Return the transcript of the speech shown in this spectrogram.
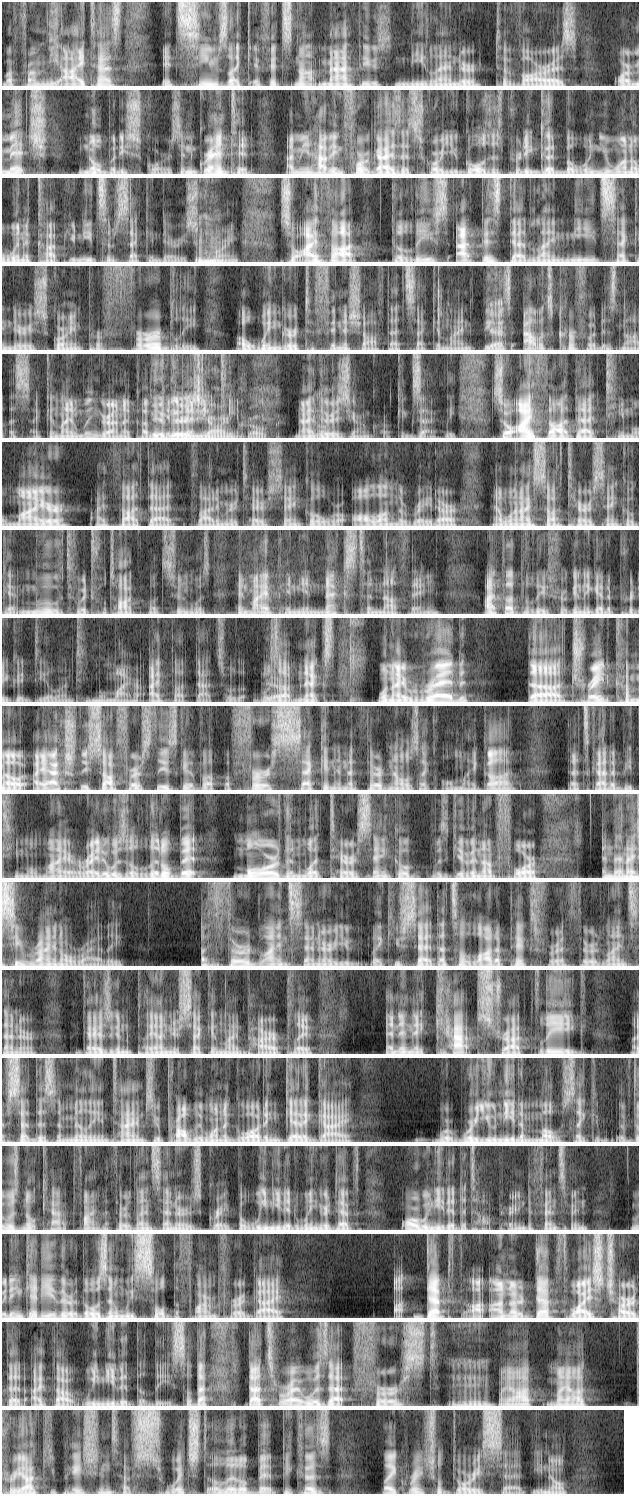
But from the eye test, it seems like if it's not Matthews, Nylander, Tavares, or Mitch, nobody scores. And granted, I mean, having four guys that score you goals is pretty good, but when you want to win a cup, you need some secondary mm-hmm. scoring. So I thought the Leafs at this deadline need secondary scoring, preferably a winger to finish off that second line, Yeah. because Alex Kerfoot is not a second line winger on a cup Neither is contending Yarn team. Croak. Neither No. is Järnkrok, exactly. So I thought that Timo Meier, I thought that Vladimir Tarasenko were all on the radar. And when I saw Tarasenko get moved, which we'll talk about soon, was, in my opinion, next to nothing. I thought the Leafs were going to get a pretty good deal on Timo Meier. I thought that's what was Yeah. up next. When I read the trade come out, I actually saw first Leafs give up a first, second, and a third, and I was like, oh my God, that's got to be Timo Meier, right? It was a little bit more than what Tarasenko was given up for. And then I see Ryan O'Reilly a third line center. You like you said, that's a lot of picks for a third line center. A guy who's going to play on your second line power play, and in a cap strapped league, I've said this a million times. You probably want to go out and get a guy where, where you need him most. Like if, if there was no cap, fine, a third line center is great, but we needed winger depth or we needed a top pairing defenseman. We didn't get either of those, and we sold the farm for a guy. Uh, depth uh, on our depth wise chart that I thought we needed the least. So that that's where I was at first Mm-hmm. my op- my op- preoccupations have switched a little bit because like Rachel Doerrie said, you know,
